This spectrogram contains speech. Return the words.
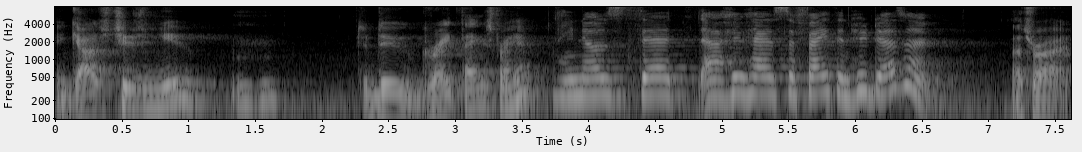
And God's choosing you Mm-hmm. to do great things for Him. He knows that uh, who has the faith and who doesn't. That's right.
